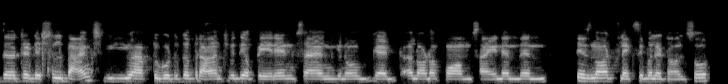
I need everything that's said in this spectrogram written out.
the traditional banks. You have to go to the branch with your parents and you know get a lot of forms signed, and then is not flexible at all. So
